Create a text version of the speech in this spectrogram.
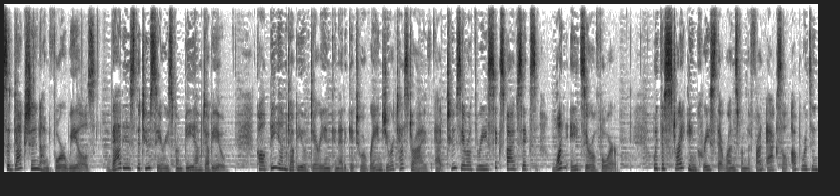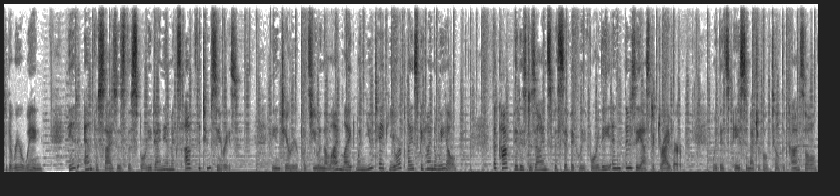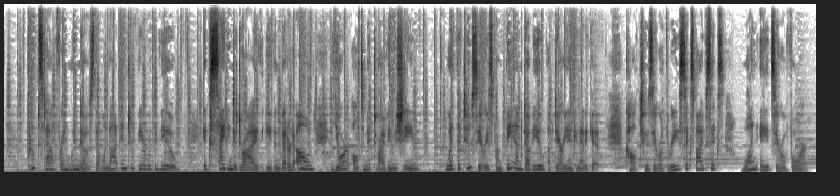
Seduction on four wheels. That is the 2 Series from BMW. Call BMW of Darien, Connecticut to arrange your test drive at 203 656 1804. With the striking crease that runs from the front axle upwards into the rear wing, it emphasizes the sporty dynamics of the 2 Series. The interior puts you in the limelight when you take your place behind the wheel. The cockpit is designed specifically for the enthusiastic driver. With its asymmetrical tilted console, coupe-style frame windows that will not interfere with the view, exciting to drive, even better to own, your ultimate driving machine. With the 2 Series from BMW of Darien, Connecticut. Call 203 656 1804.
